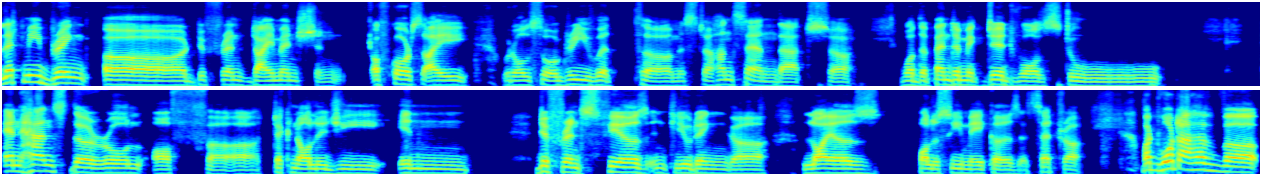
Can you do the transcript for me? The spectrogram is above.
Let me bring a different dimension. Of course, I would also agree with uh, Mr. Hansen that uh, what the pandemic did was to enhance the role of uh, technology in different spheres, including uh, lawyers, policymakers, etc. But what I have uh,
